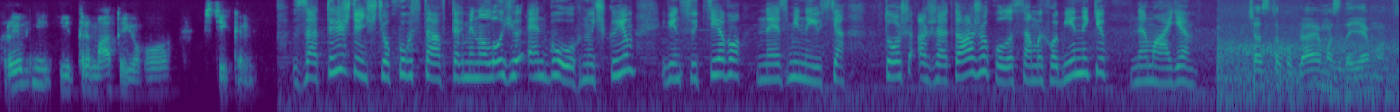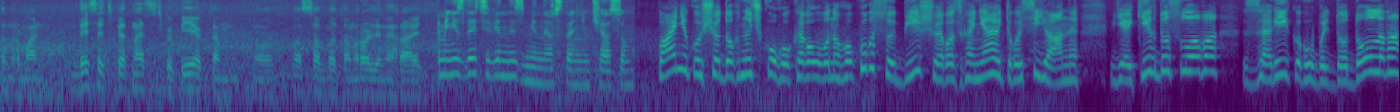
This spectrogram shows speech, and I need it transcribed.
гривні і тримати його стійким. За тиждень, що курс став термінологію НБУ гнучким, він суттєво не змінився. Тож ажіотажу коло самих обмінників немає. Часто купляємо, здаємо, все нормально. 10-15 копійок там ну, особо там ролі не грають. Мені здається, він не змінний останнім часом. Паніку щодо гнучкого керованого курсу більше розганяють росіяни, в яких, до слова, за рік рубль до долара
